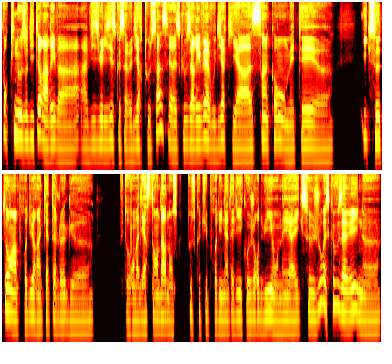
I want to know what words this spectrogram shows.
Pour que nos auditeurs arrivent à, visualiser ce que ça veut dire tout ça, est-ce que vous arrivez à vous dire qu'il y a cinq ans, on mettait X temps à produire un catalogue plutôt, on va dire, standard dans tout ce que tu produis, Nathalie, et qu'aujourd'hui, on est à X jours Est-ce que vous avez une,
